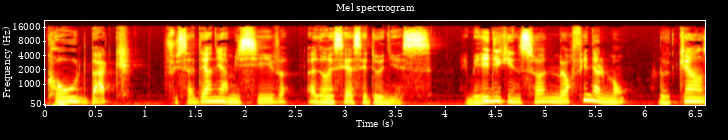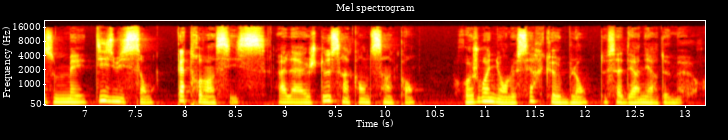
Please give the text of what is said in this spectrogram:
Cold Back fut sa dernière missive adressée à ses deux nièces. Emily Dickinson meurt finalement le 15 mai 1886 à l'âge de 55 ans, rejoignant le cercle blanc de sa dernière demeure.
